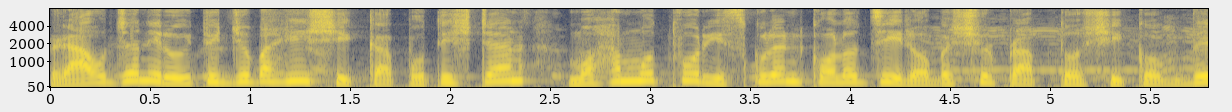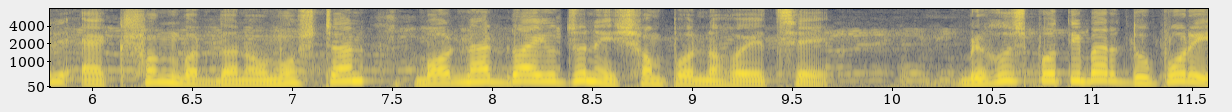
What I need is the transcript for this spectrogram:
রাউজানের ঐতিহ্যবাহী শিক্ষা প্রতিষ্ঠান মোহাম্মদপুর স্কুল অ্যান্ড কলেজের অবসরপ্রাপ্ত শিক্ষকদের এক সংবর্ধনা অনুষ্ঠান বর্ণাঢ্য আয়োজনে সম্পন্ন হয়েছে। বৃহস্পতিবার দুপুরে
